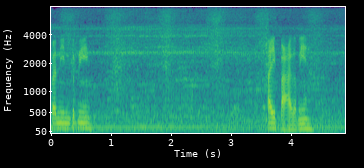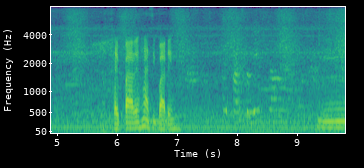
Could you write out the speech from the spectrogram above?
ปลานินก็มีไข่ป่าก็มีไข่ปลาเลยห้าสิบบาทเองให้ปลาสลิดเจ้าอืม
